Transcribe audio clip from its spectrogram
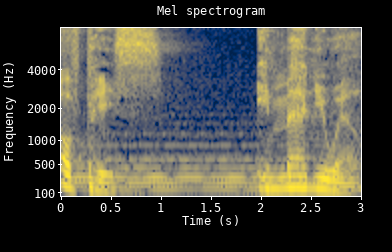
of Peace, Emmanuel,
